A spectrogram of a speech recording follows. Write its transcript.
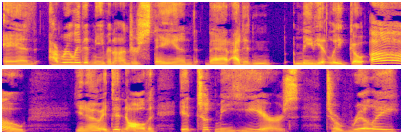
And I really didn't even understand that. I didn't immediately go, oh, you know, it didn't all the, it took me years to really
